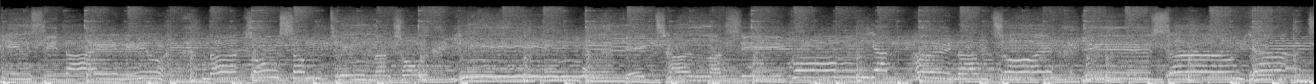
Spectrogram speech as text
现时大了，那种心跳难重演，燦爛時光，一去難再遇上一次。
